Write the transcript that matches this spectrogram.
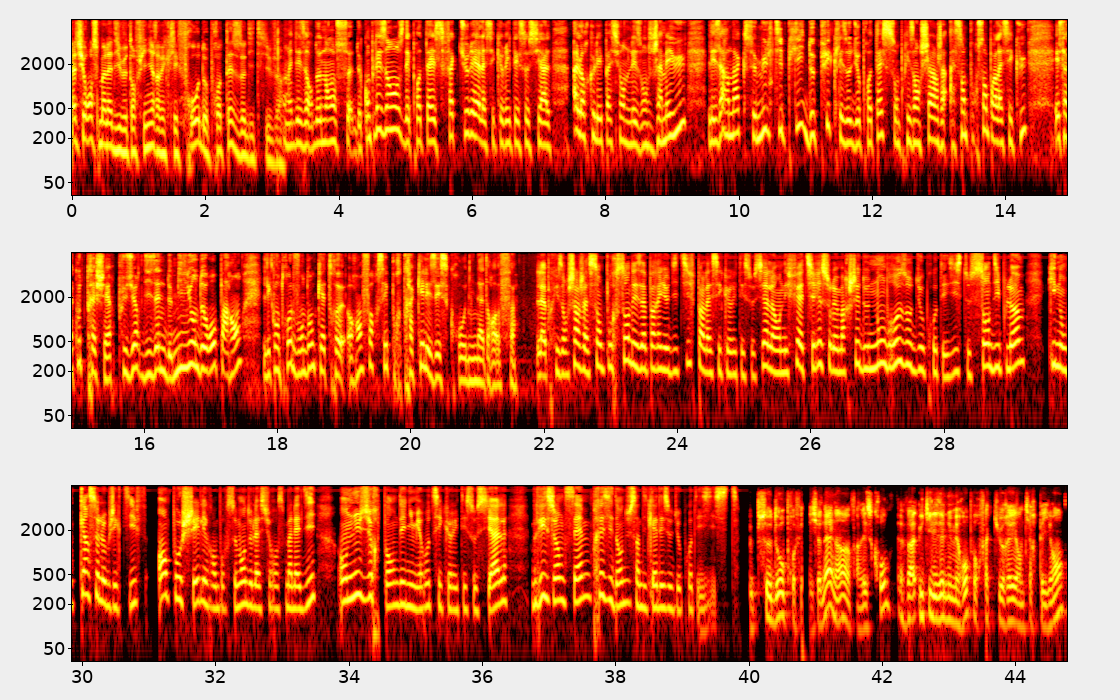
L'assurance maladie veut en finir avec les fraudes aux prothèses auditives. Des ordonnances de complaisance, des prothèses facturées à la sécurité sociale alors que les patients ne les ont jamais eues. Les arnaques se multiplient depuis que les audioprothèses sont prises en charge à 100% par la Sécu et ça coûte très cher, plusieurs dizaines de millions d'euros par an. Les contrôles vont donc être renforcés pour traquer les escrocs, Nina Droff. La prise en charge à 100% des appareils auditifs par la sécurité sociale a en effet attiré sur le marché de nombreux audioprothésistes sans diplôme qui n'ont qu'un seul objectif, empocher les remboursements de l'assurance maladie en usurpant des numéros de sécurité sociale. Brice Janssen, président du syndicat des audioprothésistes. Le pseudo-professionnel, hein, enfin l'escroc, va utiliser le numéro pour facturer en tiers payant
